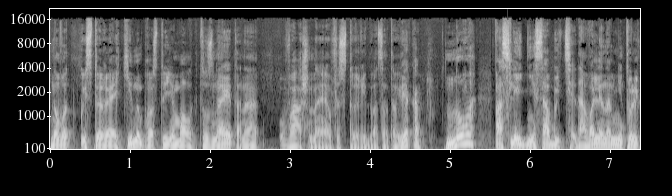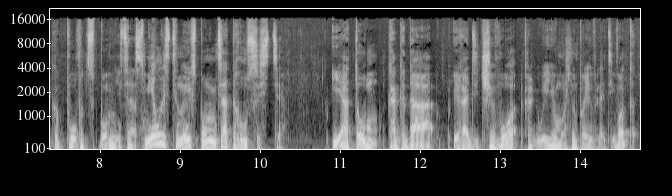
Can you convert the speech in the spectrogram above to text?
но вот история Акина, просто ее мало кто знает, она важная в истории 20 века. Но последние события давали нам не только повод вспомнить о смелости, но и вспомнить о трусости и о том, когда и ради чего как бы ее можно проявлять. И вот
